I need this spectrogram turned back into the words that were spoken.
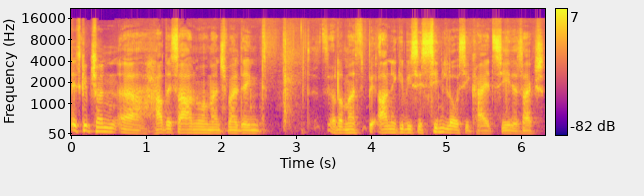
Es gibt schon äh, harte Sachen, wo man manchmal denkt, oder man eine gewisse Sinnlosigkeit sieht. Du sagst,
